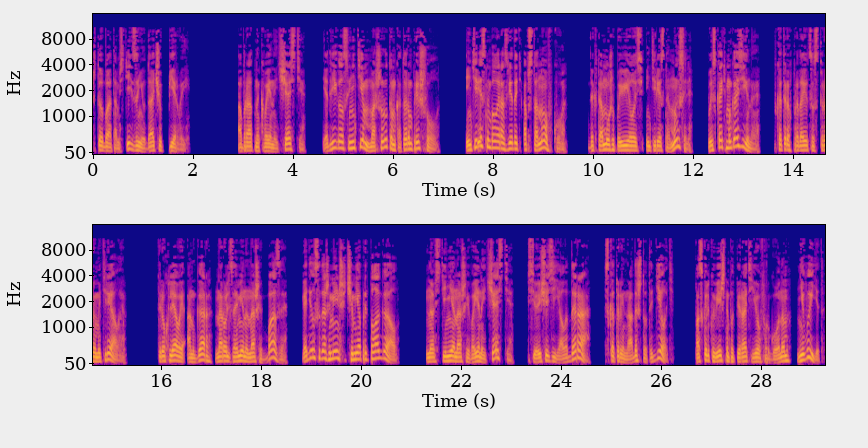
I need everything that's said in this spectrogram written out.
чтобы отомстить за неудачу первой. Обратно к военной части я двигался не тем маршрутом, которым пришел. Интересно было разведать обстановку, да к тому же появилась интересная мысль поискать магазины, в которых продаются стройматериалы. Трехлявый ангар на роль замены нашей базы годился даже меньше, чем я предполагал, но в стене нашей военной части все еще зияла дыра, с которой надо что-то делать, поскольку вечно подпирать ее фургоном не выйдет.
